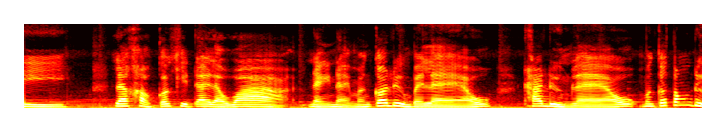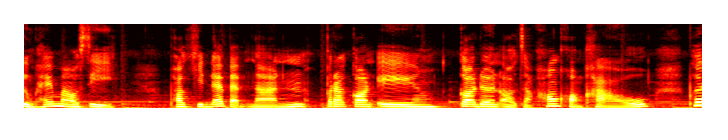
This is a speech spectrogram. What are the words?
ดี และเขาก็คิดได้แล้วว่า ไหนๆมันก็ดื่มไปแล้ว ถ้าดื่มแล้วมันก็ต้องดื่มให้เมาสิ พอคิดได้แบบนั้น ประกรณ์เองก็เดินออกจากห้องของเขา เพื่อ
